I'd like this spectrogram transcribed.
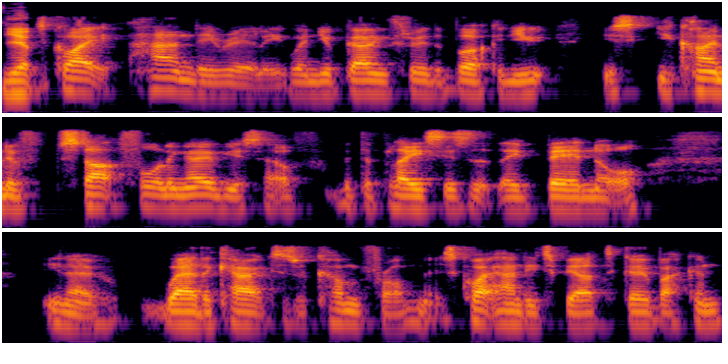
Yep. it's quite handy, really, when you're going through the book and you, you you kind of start falling over yourself with the places that they've been or, you know, where the characters have come from. It's quite handy to be able to go back and,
